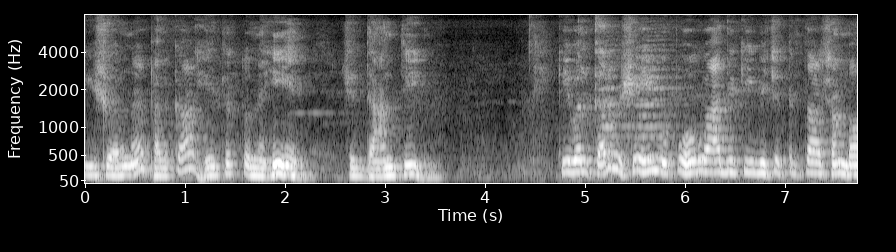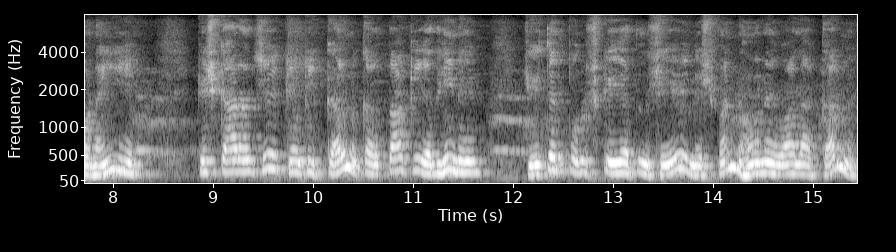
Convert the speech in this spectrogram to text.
ईश्वर में फल का हेतु तो नहीं है। सिद्धांति। केवल कर्म से ही उपभोग आदि की विचित्रता संभव नहीं है। किस कारण से? क्योंकि कर्म कर्ता के अधीन है। चेतन पुरुष के यत्न से निष्पन्न होने वाला कर्म,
